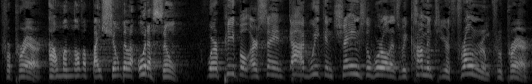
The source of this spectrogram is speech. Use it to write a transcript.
for prayer Há uma nova paixão pela oração. Where people are saying, God, we can change the world as we come into your throne room through prayer.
